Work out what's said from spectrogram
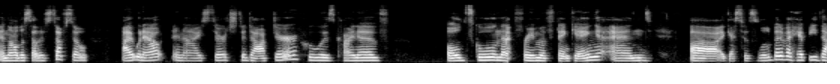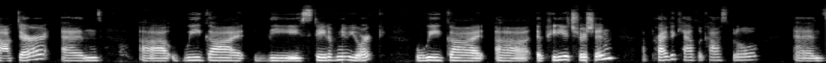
and all this other stuff. So I went out and I searched a doctor who was kind of old school in that frame of thinking, and uh, I guess he was a little bit of a hippie doctor. And uh, we got the state of New York. We got uh, a pediatrician, a private Catholic hospital, and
